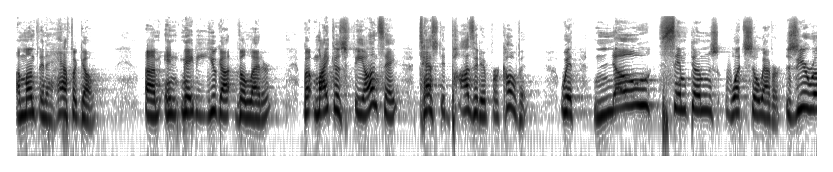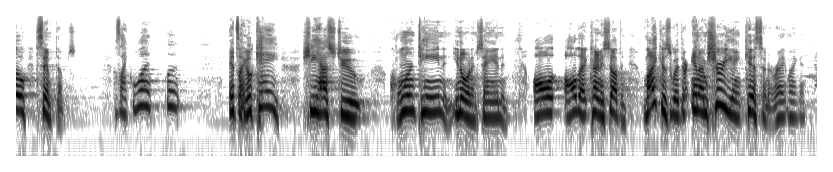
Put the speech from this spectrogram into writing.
a month and a half ago, um, and maybe you got the letter. But Micah's fiance tested positive for COVID with no symptoms whatsoever, zero symptoms. I was like, what? What? It's like, okay, she has to quarantine and you know what I'm saying and all, all that kind of stuff. And Micah's with her, and I'm sure you ain't kissing her, right, Micah? No,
